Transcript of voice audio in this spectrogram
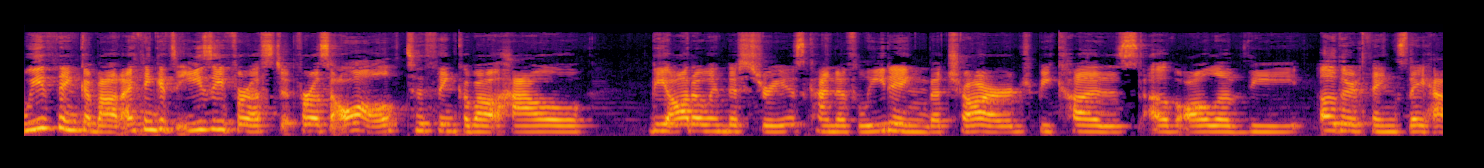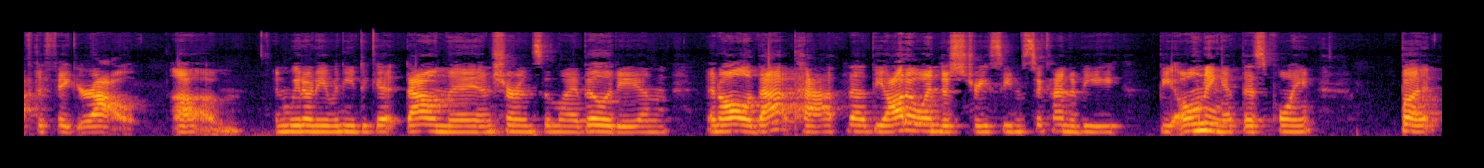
we think about. I think it's easy for us to, for us all to think about how the auto industry is kind of leading the charge because of all of the other things they have to figure out. Um, and we don't even need to get down the insurance and liability and and all of that path that the auto industry seems to kind of be be owning at this point. But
